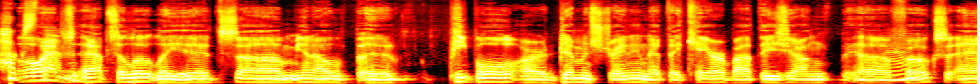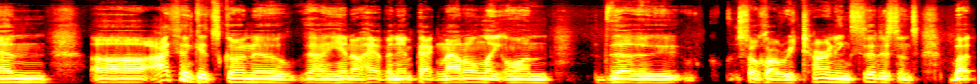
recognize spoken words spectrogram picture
hooks oh, them. Ab- absolutely. It's, um, you know, uh, people are demonstrating that they care about these young uh, mm-hmm. folks. And uh, I think it's going to, uh, you know, have an impact not only on the so-called returning citizens, but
